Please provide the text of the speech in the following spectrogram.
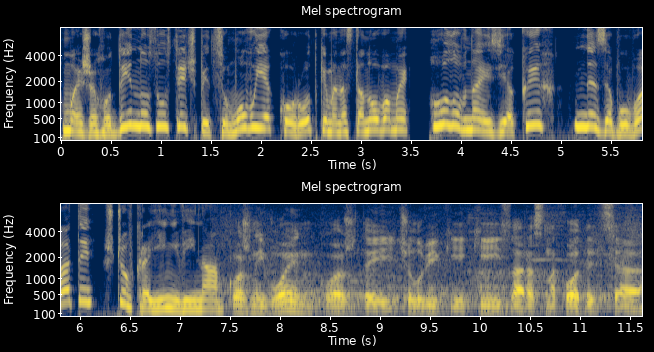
Майже годинну зустріч підсумовує короткими настановами, головна із яких не забувати, що в країні війна. Кожний воїн, кожний чоловік, який зараз знаходиться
